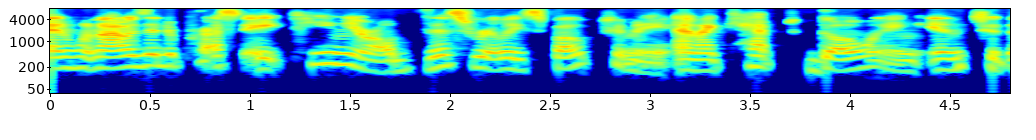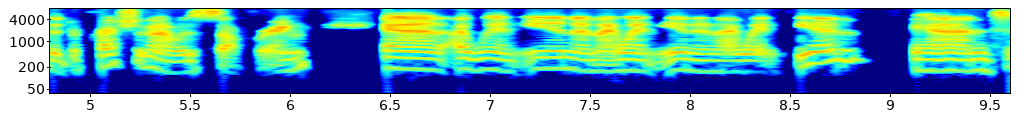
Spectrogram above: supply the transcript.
And when I was a depressed 18 year old, this really spoke to me. And I kept going into the depression I was suffering. And I went in and I went in and I went in. And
